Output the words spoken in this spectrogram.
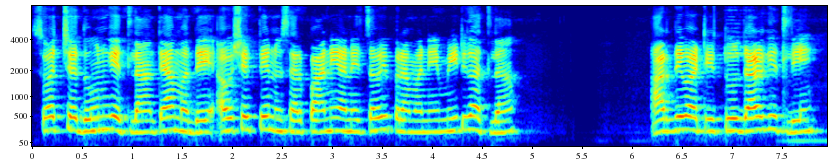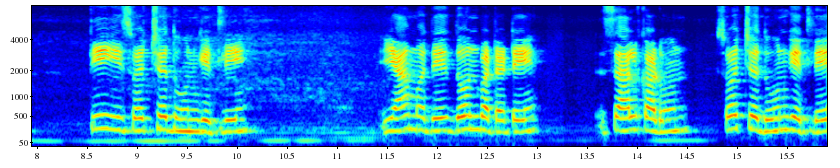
स्वच्छ धुवून घेतला. त्यामध्ये आवश्यकतेनुसार पाणी आणि चवीप्रमाणे मीठ घातलं. अर्धी वाटी तूर डाळ घेतली. तीही स्वच्छ धुवून घेतली. यामध्ये दोन बटाटे साल काढून स्वच्छ धुवून घेतले.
